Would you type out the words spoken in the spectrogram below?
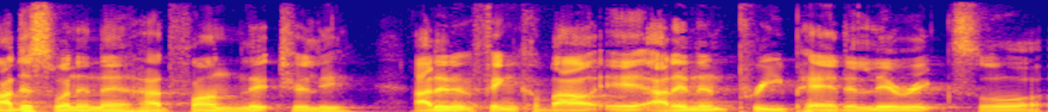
I just went in there, had fun, literally. I didn't think about it. I didn't prepare the lyrics, or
